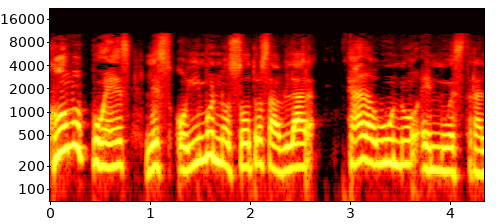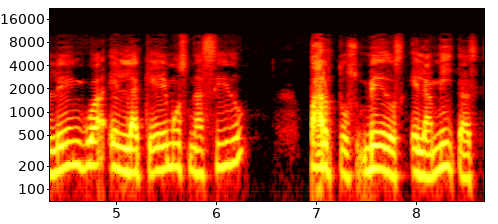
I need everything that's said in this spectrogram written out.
¿Cómo pues les oímos nosotros hablar cada uno en nuestra lengua en la que hemos nacido? Partos, medos, elamitas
